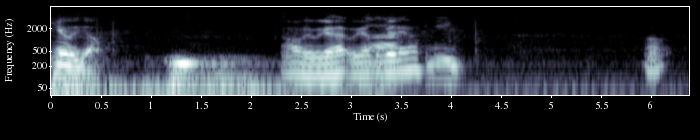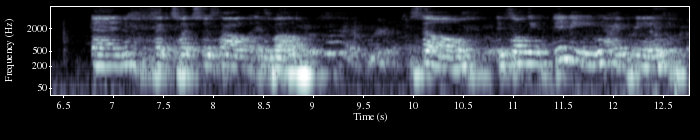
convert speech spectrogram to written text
here we go. Oh, here we got we got the Uh, video. I mean, oh. and have touched us all as well. So it's only fitting, I think,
